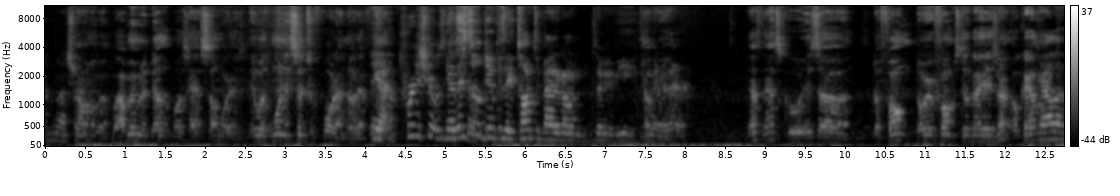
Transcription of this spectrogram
I'm not I sure. don't know, but I remember the Dudley Boys had somewhere. It was one in Central Florida. I know that. for Yeah, Yeah. I'm pretty sure it was. Yeah, they still do because they talked about it on WWE when they Okay. were there. That's that's cool. Is uh the Funk Dory Funk still got his okay? Ocala.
